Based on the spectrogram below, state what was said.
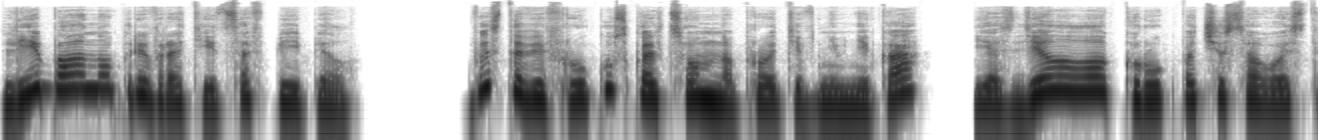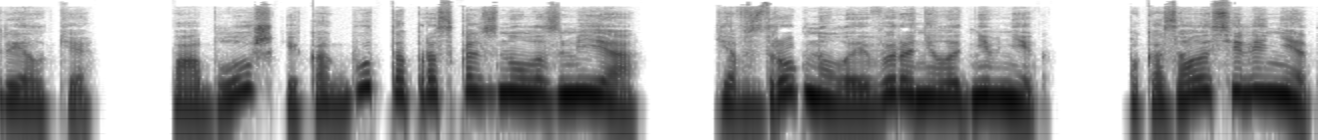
либо оно превратится в пепел. Выставив руку с кольцом напротив дневника, я сделала круг по часовой стрелке. По обложке как будто проскользнула змея. Я вздрогнула и выронила дневник. Показалось или нет?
